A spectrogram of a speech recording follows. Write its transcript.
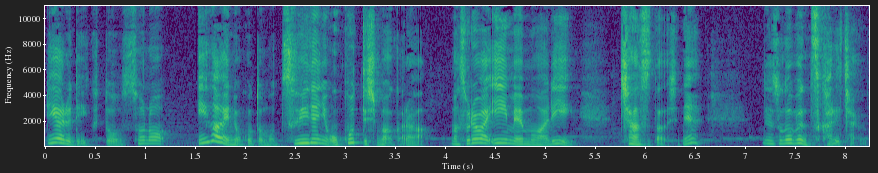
リアルでいくとその以外のこともついでに起こってしまうから、まあ、それはいい面もありチャンスだしね。でその分疲れちゃう。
